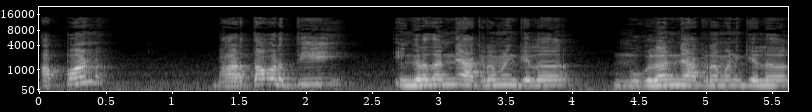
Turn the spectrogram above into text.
आपण भारतावरती इंग्रजांनी आक्रमण केलं मुघलांनी आक्रमण केलं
